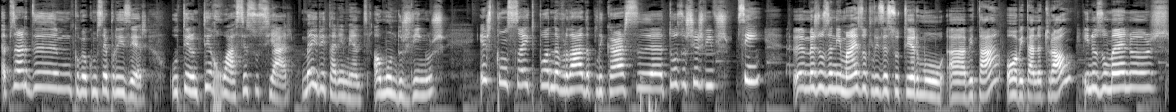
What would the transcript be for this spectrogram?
Apesar de, como eu comecei por dizer, o termo terroir se associar maioritariamente ao mundo dos vinhos, este conceito pode, na verdade, aplicar-se a todos os seres vivos. Sim, eh, mas nos animais utiliza-se o termo habitat ou habitat natural e nos humanos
